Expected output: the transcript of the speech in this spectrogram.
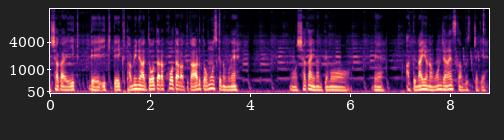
社会で生きていくためにはどうたらこうたらとかあると思うんですけどもね。もう社会なんてもう、ね、合ってないようなもんじゃないですか、ぶっちゃけ。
